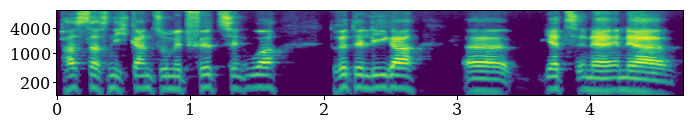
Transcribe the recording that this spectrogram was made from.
passt das nicht ganz so mit 14 Uhr, dritte Liga. Äh, jetzt in der, in der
